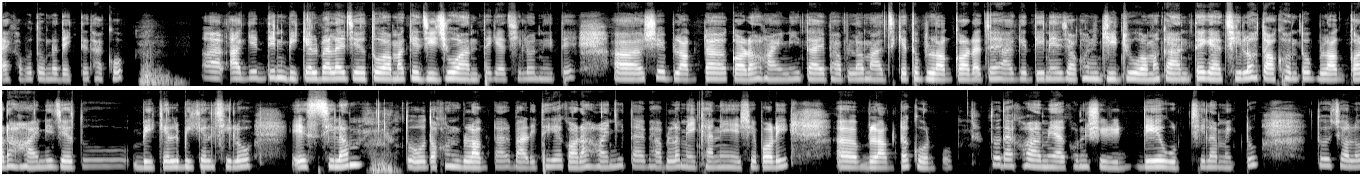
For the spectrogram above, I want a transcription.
দেখাবো, তোমরা দেখতে থাকো। আর আগের দিন বিকেলবেলায় যেহেতু আমাকে জিজু আনতে গেছিল নিতে সে ব্লগটা করা হয়নি, তাই ভাবলাম আজকে তো ব্লগ করা যায়। আগের দিনে যখন জিজু আমাকে আনতে গেছিল, তখন তো ব্লগ করা হয়নি, যেহেতু বিকেল বিকেল ছিল, এসছিলাম। তো তখন ব্লগটা আর বাড়ি থেকে করা হয়নি, তাই ভাবলাম এখানে এসে পরেই ব্লগটা করব। তো দেখো আমি এখন সিঁড়ি দিয়ে উঠছিলাম একটু। তো চলো।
